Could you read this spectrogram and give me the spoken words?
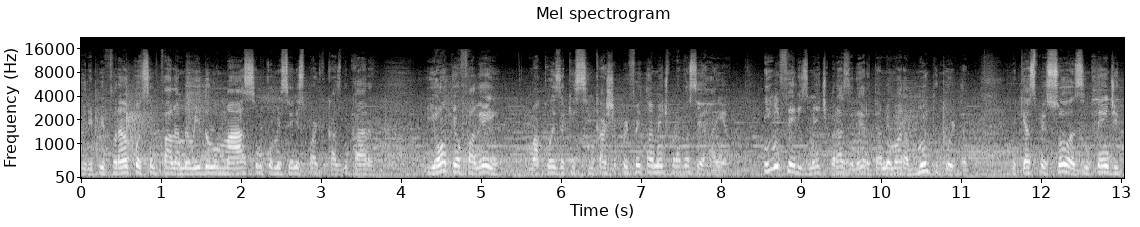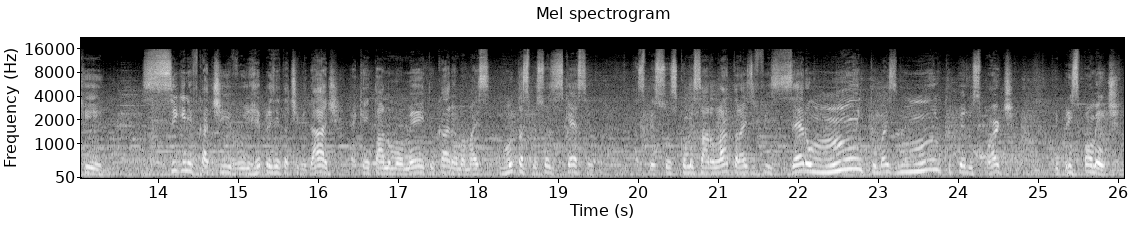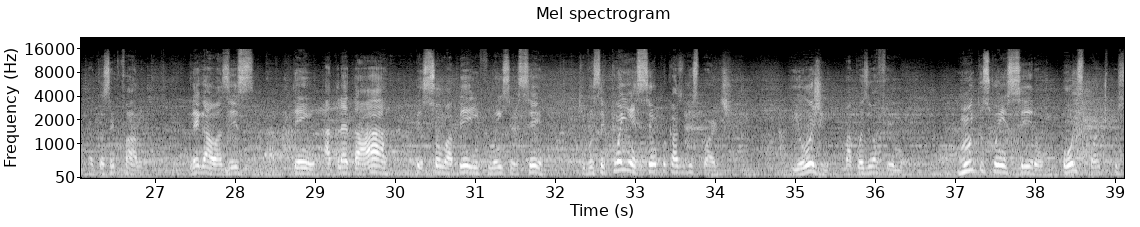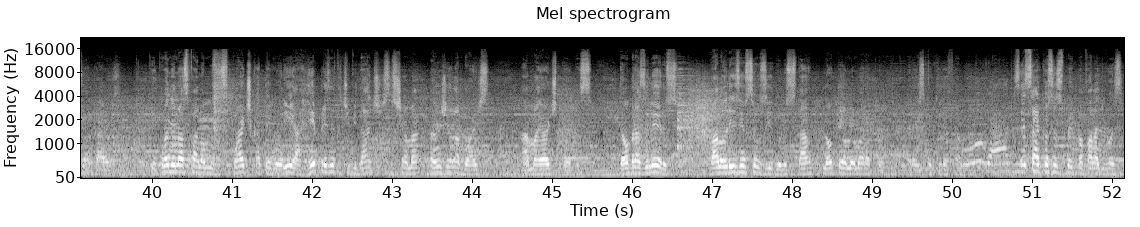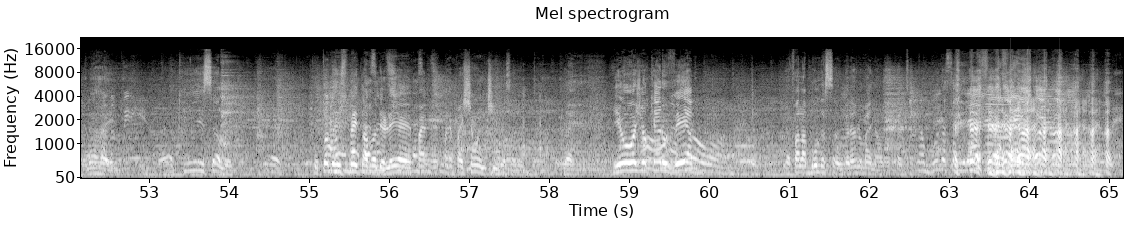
Felipe Franco, eu sempre falo, é meu ídolo máximo, comecei no esporte por causa do cara. E ontem eu falei uma coisa que se encaixa perfeitamente para você, Rainha. Infelizmente, brasileiro tem a memória muito curta, porque as pessoas entendem que significativo e representatividade é quem está no momento, caramba, mas muitas pessoas esquecem. As pessoas começaram lá atrás e fizeram muito, mas muito pelo esporte e principalmente, é o que eu sempre falo. Legal, às vezes tem atleta A, pessoa B, influencer C, que você conheceu por causa do esporte. E hoje, uma coisa eu afirmo, muitos conheceram o esporte por sua causa. Porque quando nós falamos esporte categoria, a representatividade se chama Angela Borges, a maior de todas. Então, brasileiros, valorizem os seus ídolos, tá? Não tenham memória curta. Era isso que eu queria falar. Você sabe que eu sou suspeito pra falar de você, né, Raí? É, Aqui isso é louco. É, Com todo respeito a Vanderlei, é, pa- é antigas. paixão antiga essa luta. né? E hoje eu quero ver a. Eu ia falar bunda sangrando, mas não. ser. Não, bunda sangrando.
